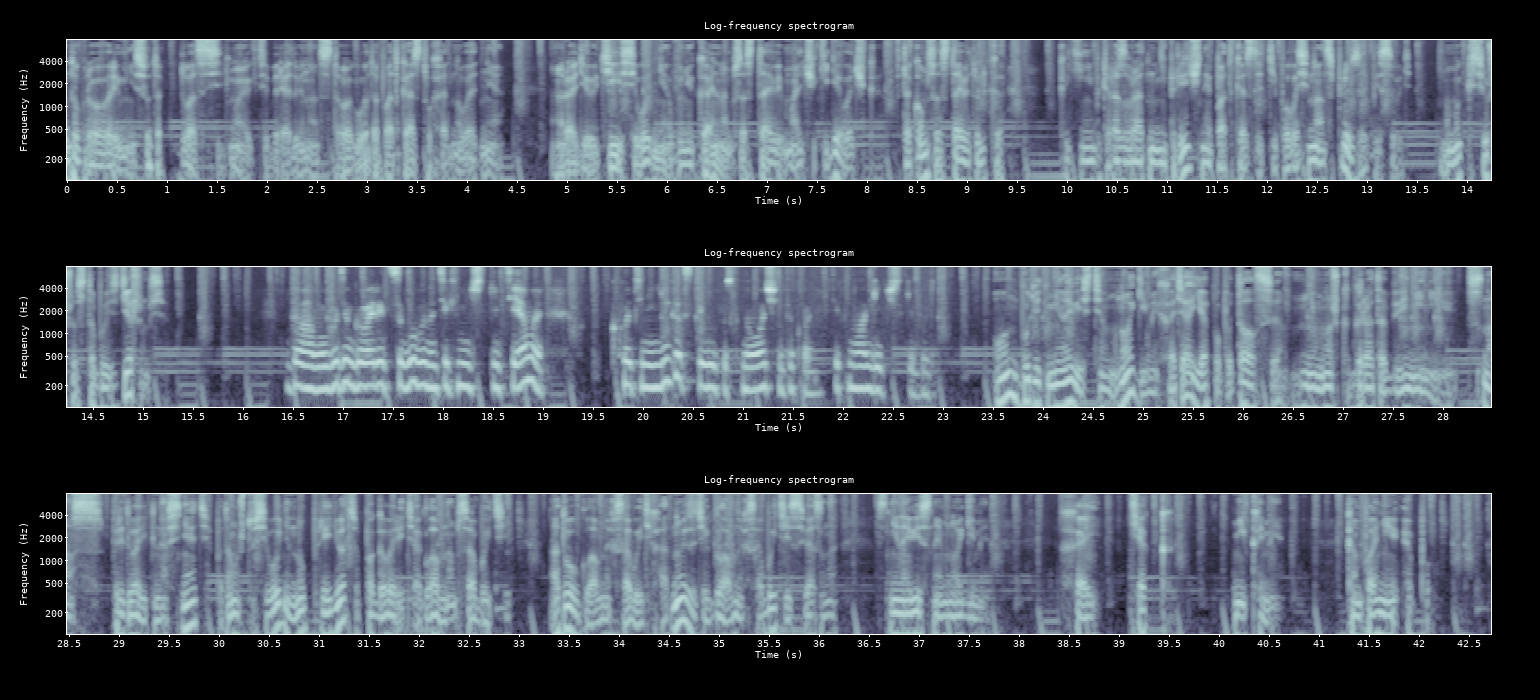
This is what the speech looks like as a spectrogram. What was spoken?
Доброго времени суток, 27 октября 2012 года, подкаст выходного дня. Радио Ти сегодня в уникальном составе «Мальчик и девочка». В таком составе только какие-нибудь развратные неприличные подкасты типа 18+, записывать. Но мы, Ксюша, с тобой сдержимся. Да, мы будем говорить сугубо на технические темы. Хоть и не гиковский выпуск, но очень такой технологический будет. Он будет ненавистен многими, хотя я попытался немножко град обвинений с нас предварительно снять, потому что сегодня, ну, придется поговорить о главном событии. О двух главных событиях. Одно из этих главных событий связано с ненавистной многими хай-тек никами компании Apple.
